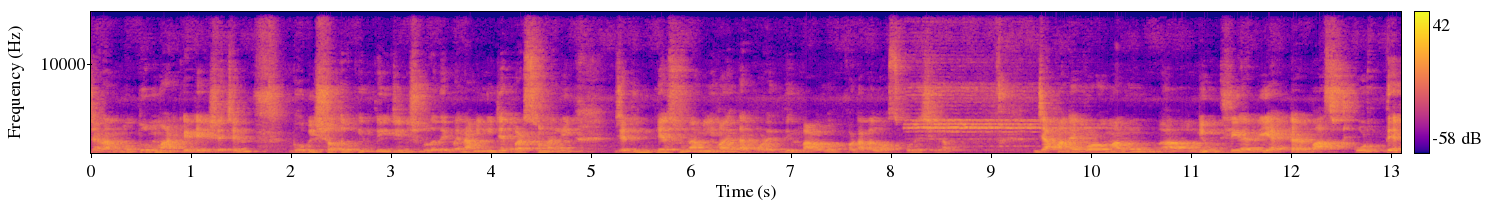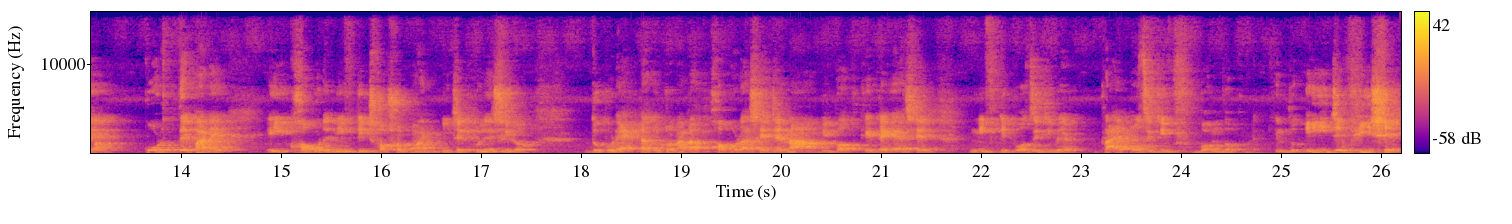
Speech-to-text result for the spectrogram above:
যারা নতুন মার্কেটে এসেছেন, ভবিষ্যতেও কিন্তু এই জিনিসগুলো দেখবেন। আমি নিজে পার্সোনালি যেদিনকে সুনামি হয়, তার পরের দিন বারো লক্ষ টাকা লস করেছিলাম। জাপানে পরমাণু নিউক্লিয়ার রিয়াক্টর বাস্ট করতে পারে করতে পারে। এই খবরে নিফটি ছশো পয়েন্ট নিচে খুলেছিল। দুপুরে একটা দুটো নাগাদ খবর আসে যে, না, বিপদ কেটে গেছে। নিফটি পজিটিভের প্রায় পজিটিভ বন্ধ করে। কিন্তু এই যে ভি শেপ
